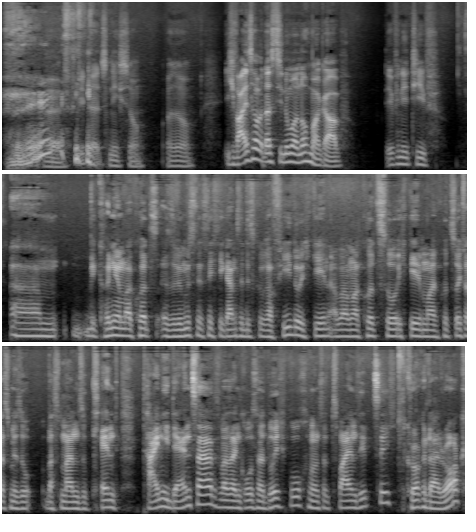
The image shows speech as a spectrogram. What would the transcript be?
Äh, steht jetzt nicht so. Also, ich weiß aber, dass die Nummer nochmal gab definitiv. Ähm, wir können ja mal kurz, also wir müssen jetzt nicht die ganze Diskografie durchgehen, aber mal kurz so, ich gehe mal kurz durch, was mir so, was man so kennt. Tiny Dancer, das war sein großer Durchbruch 1972. Crocodile Rock.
